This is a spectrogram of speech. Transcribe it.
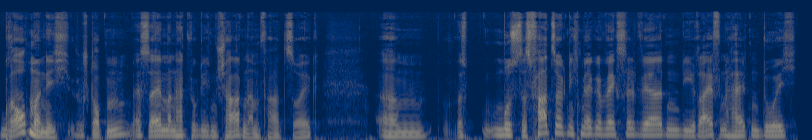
braucht man nicht stoppen, es sei denn, man hat wirklich einen Schaden am Fahrzeug. Ähm, es muss das Fahrzeug nicht mehr gewechselt werden, die Reifen halten durch.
